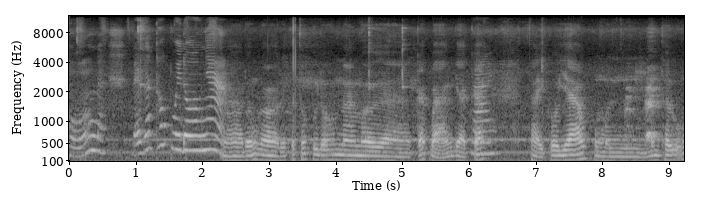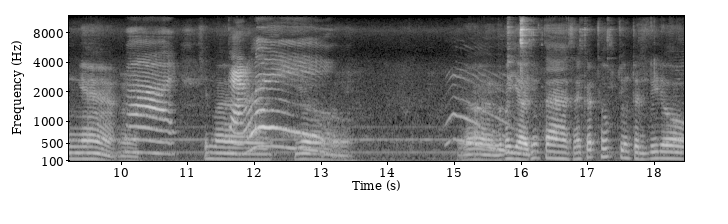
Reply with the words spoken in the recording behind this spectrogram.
muỗng để, để kết thúc video nha. À, đúng rồi để kết thúc video hôm nay. Mời à, các bạn và các thầy cô giáo cùng mình Minh Thư uống nha. Ừ. rồi. Xin mời. Cạn ly. Vô. Bây giờ chúng ta sẽ kết thúc chương trình video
